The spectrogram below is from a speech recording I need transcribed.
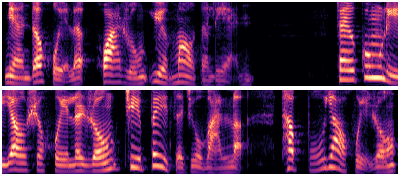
免得毁了花容月貌的脸。在宫里，要是毁了容，这辈子就完了。他不要毁容，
